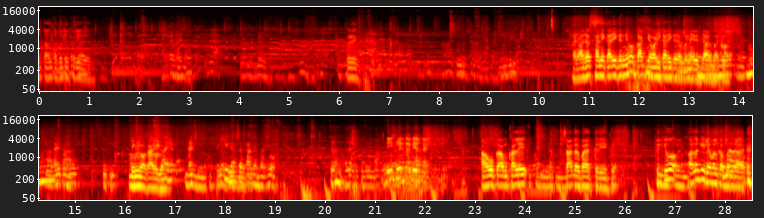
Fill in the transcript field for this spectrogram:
હાલતા હાલતા બધું ફરી જાય રાજસ્થાની કારીગર ની હો કાઠિયાવાડી કારીગરે બનાવી દાળ બાટી બિંગો કારીગર ડીશ લેતા બે થાય આવું કામ ખાલી सागर भाई જ કરી કે क्योंकि वो अलग ही लेवल का बंदा है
